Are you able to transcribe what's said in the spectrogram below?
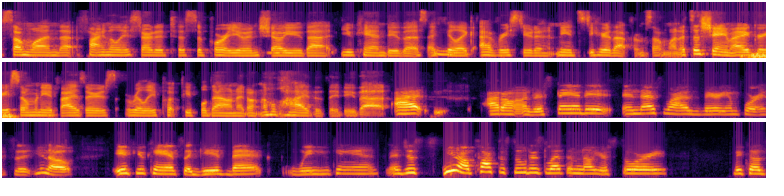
someone that finally started to support you and show you that you can do this. I feel mm-hmm. like every student needs to hear that from someone. It's a shame. I agree. So many advisors really put people down. I don't know why that they do that. I I don't understand it. And that's why it's very important to, you know, if you can to give back when you can and just, you know, talk to students, let them know your story because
